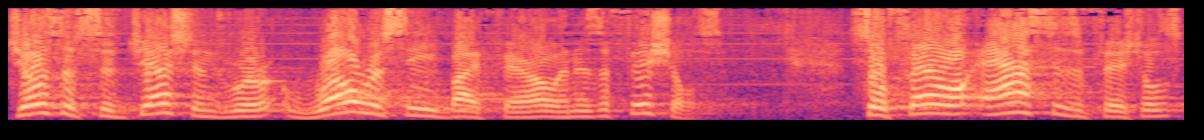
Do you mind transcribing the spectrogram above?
Joseph's suggestions were well received by Pharaoh and his officials. So Pharaoh asked his officials,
